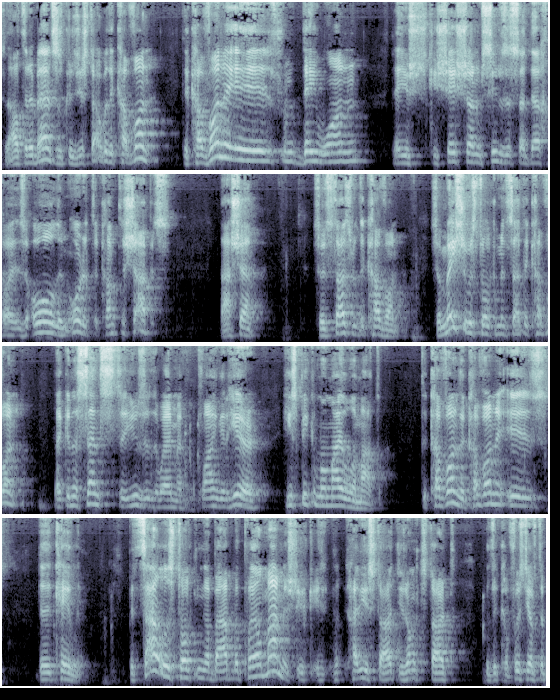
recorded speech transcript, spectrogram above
So the Alter Rebbe answers because you start with the kavon. The kavon is from day one that you Sadecha is all in order to come to Shabbos. Hashem. So it starts with the kavon. So Moshe was talking inside the kavan, like in a sense, to use it the way I'm applying it here, he's speaking Mamai Lamata. The kavan, the kavan is the kalim. But Sal is talking about Mapoel Mamish. how do you start? You don't start with the first. You have to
